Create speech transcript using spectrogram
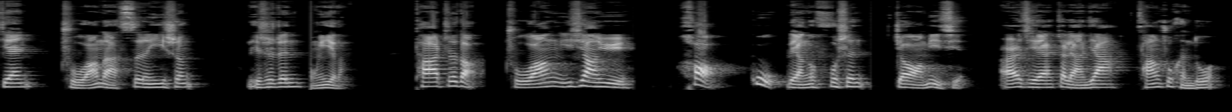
兼楚王的私人医生。李时珍同意了。他知道楚王一向与浩、顾两个夫绅交往密切，而且这两家藏书很多，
